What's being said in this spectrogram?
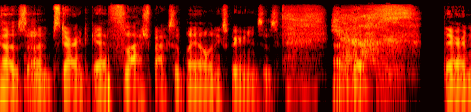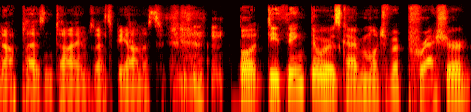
because mm-hmm. I'm starting to get flashbacks of my own experiences. Uh, yeah. Uh, they're not pleasant times, let's be honest. but do you think there was kind of much of a pressure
